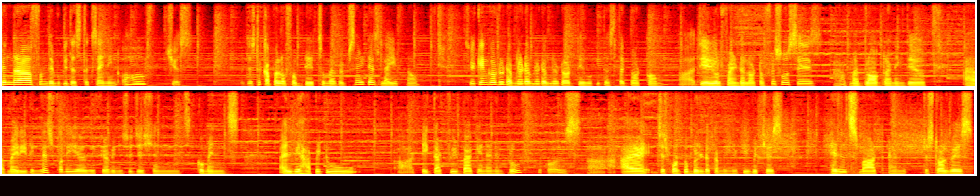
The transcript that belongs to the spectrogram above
Pindra from Debu Ki Dastak signing off. Cheers. Just a couple of updates. So my website is live now. So you can go to www.debukidastak.com uh, there you'll find a lot of resources. I have my blog running there. I have my reading list for the years. If you have any suggestions, comments, I'll be happy to uh, take that feedback in and improve because uh, I just want to build a community which is hell smart and just always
